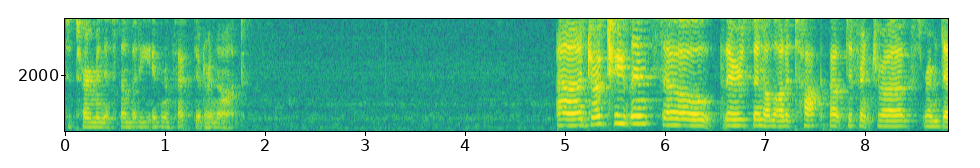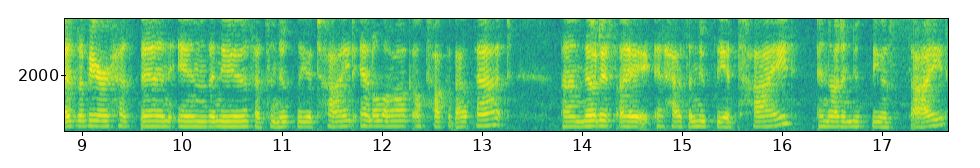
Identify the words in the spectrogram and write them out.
determine if somebody is infected or not. Uh, drug treatment. So there's been a lot of talk about different drugs. Remdesivir has been in the news. That's a nucleotide analog. I'll talk about that. Um, notice I, it has a nucleotide and not a nucleoside,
